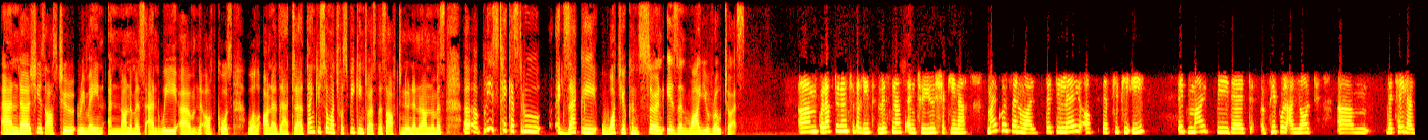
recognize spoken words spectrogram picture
and uh, she has asked to remain anonymous, and we, um, of course, will honor that. Uh, thank you so much for speaking to us this afternoon, Anonymous. Uh, uh, please take us through exactly what your concern is and why you wrote to us. Um, good afternoon to the listeners and to you, Shakina. My concern was the delay of the PPE. It might be that people are not, um, the tailors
